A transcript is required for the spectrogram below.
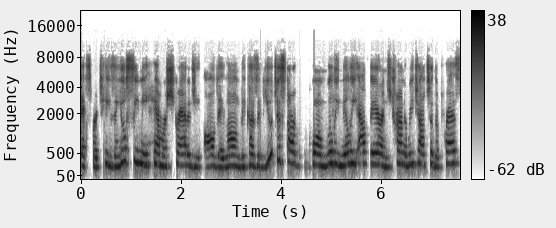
expertise. And you'll see me hammer strategy all day long because if you just start going willy nilly out there and trying to reach out to the press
